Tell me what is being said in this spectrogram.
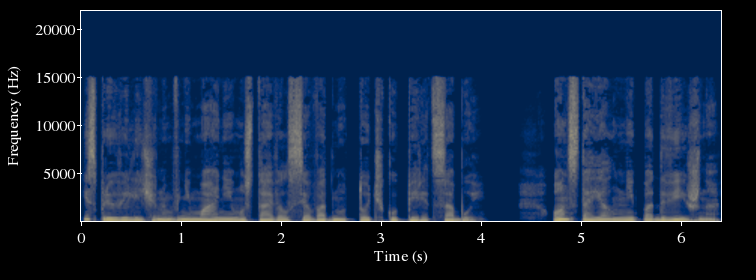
и с преувеличенным вниманием уставился в одну точку перед собой. Он стоял неподвижно,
